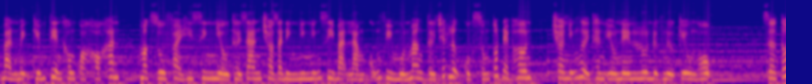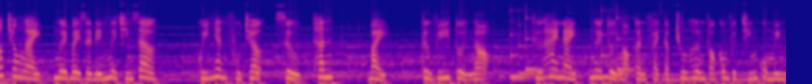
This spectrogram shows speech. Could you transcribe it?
Bản mệnh kiếm tiền không quá khó khăn, mặc dù phải hy sinh nhiều thời gian cho gia đình nhưng những gì bạn làm cũng vì muốn mang tới chất lượng cuộc sống tốt đẹp hơn cho những người thân yêu nên luôn được nửa kia ủng hộ. Giờ tốt trong ngày, 17 giờ đến 19 giờ. Quý nhân phù trợ, Sửu, Thân. 7. Tử vi tuổi Ngọ. Thứ hai này, người tuổi Ngọ cần phải tập trung hơn vào công việc chính của mình.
